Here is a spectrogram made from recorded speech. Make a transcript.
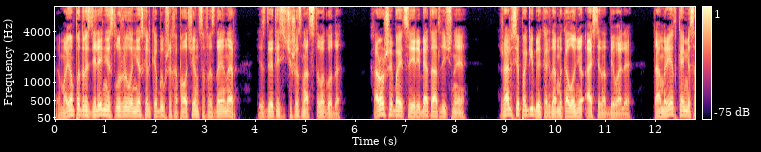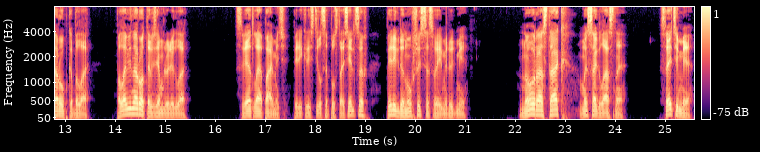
В моем подразделении служило несколько бывших ополченцев из ДНР, из 2016 года. Хорошие бойцы и ребята отличные. Жаль, все погибли, когда мы колонию Астин отбивали. Там редкая мясорубка была. Половина роты в землю легла. Светлая память, перекрестился Пустосельцев, переглянувшись со своими людьми. Ну, раз так, мы согласны. С этими,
